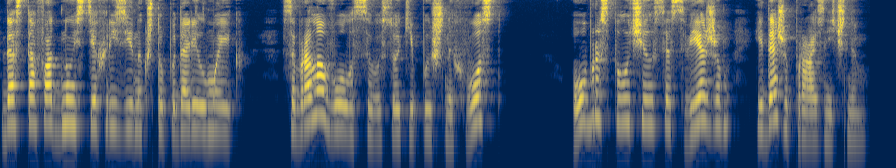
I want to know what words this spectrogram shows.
достав одну из тех резинок, что подарил Мэйк, собрала волосы в высокий пышный хвост. Образ получился свежим и даже праздничным.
